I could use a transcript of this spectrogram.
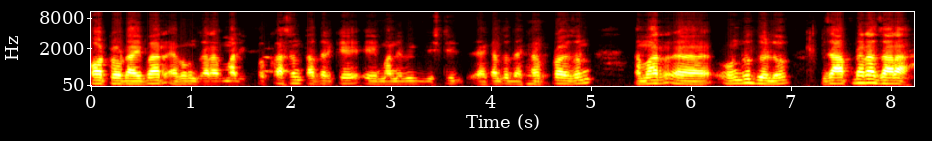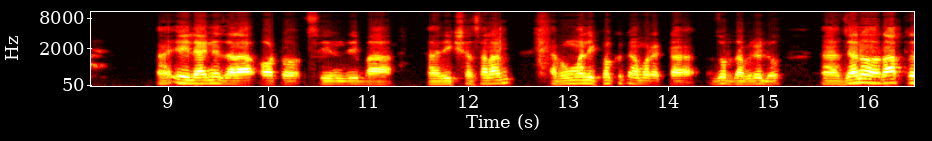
অটো ড্রাইভার এবং যারা মালিক পক্ষ আছেন তাদেরকে এই মানবিক দৃষ্টি একান্ত দেখা প্রয়োজন। আমার অনুরোধ হলো যে আপনারা যারা এই লাইনে যারা অটো সিএনজি বা রিক্সা চালান এবং মালিক পক্ষকে আমার একটা জোর দাবি রইল যেন রাত্রে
